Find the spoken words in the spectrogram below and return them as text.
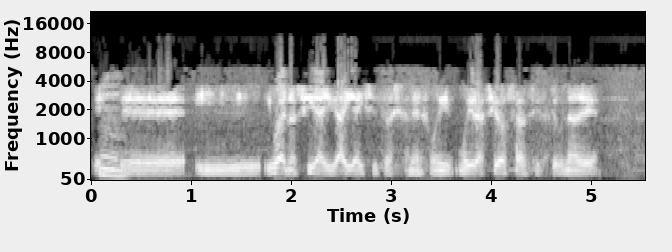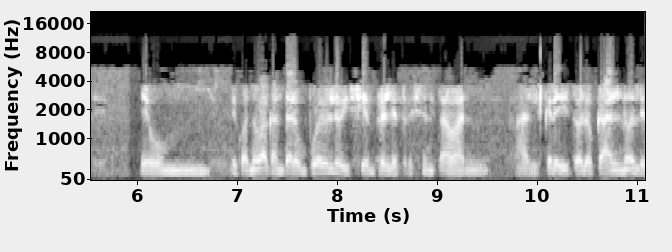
Este, mm. y, bueno, sí, hay, hay, hay situaciones muy muy graciosas. Este, una de, de, un, de cuando va a cantar a un pueblo y siempre le presentaban al crédito local, ¿no? Le,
